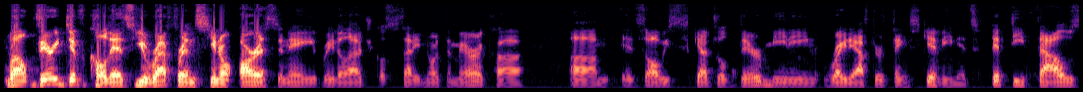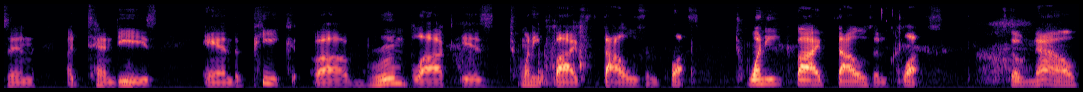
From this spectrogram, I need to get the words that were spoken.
Well, very difficult. As you reference, you know, RSNA, Radiological Society of North America, um, it's always scheduled their meeting right after Thanksgiving. It's 50,000 attendees, and the peak uh, room block is 25,000 plus. 25,000 plus. So now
